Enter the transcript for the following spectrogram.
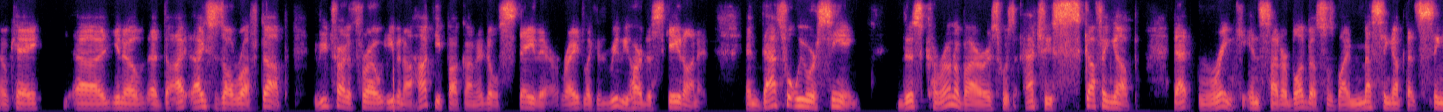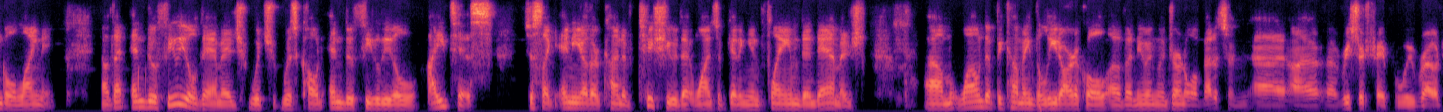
okay, uh, you know, that the ice is all roughed up. If you try to throw even a hockey puck on it, it'll stay there, right? Like it's really hard to skate on it. And that's what we were seeing this coronavirus was actually scuffing up that rink inside our blood vessels by messing up that single lining. Now, that endothelial damage, which was called endothelialitis, just like any other kind of tissue that winds up getting inflamed and damaged, um, wound up becoming the lead article of a New England Journal of Medicine uh, a research paper we wrote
